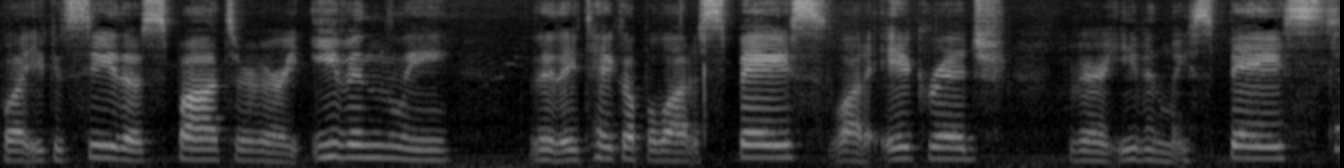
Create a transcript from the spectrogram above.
But you can see those spots are very evenly they, they take up a lot of space, a lot of acreage, very evenly spaced.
